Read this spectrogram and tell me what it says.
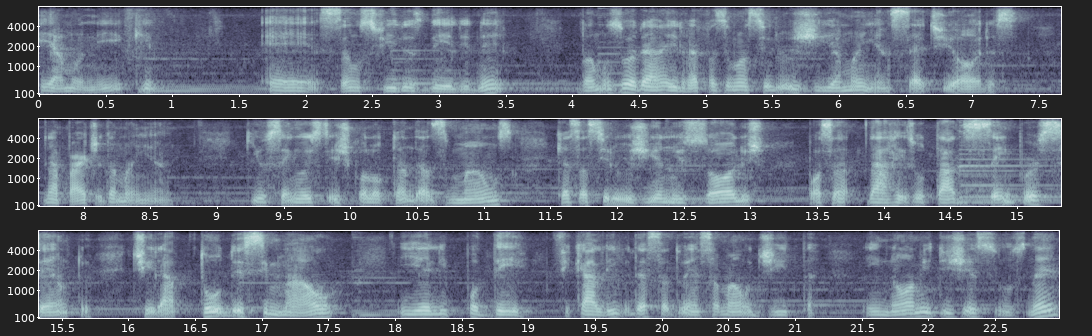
e a Monique, é, são os filhos dele, né? Vamos orar, ele vai fazer uma cirurgia amanhã, sete horas, na parte da manhã que o Senhor esteja colocando as mãos, que essa cirurgia nos olhos possa dar resultado 100%, tirar todo esse mal e ele poder ficar livre dessa doença maldita. Em nome de Jesus, né?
